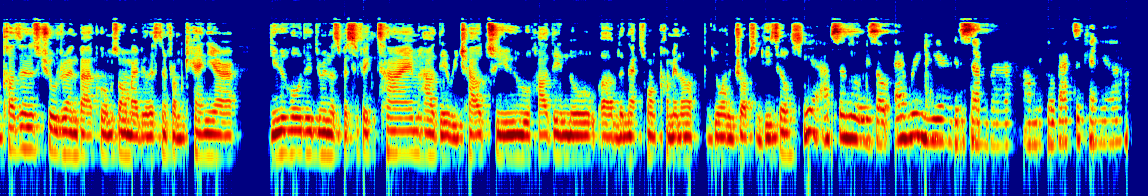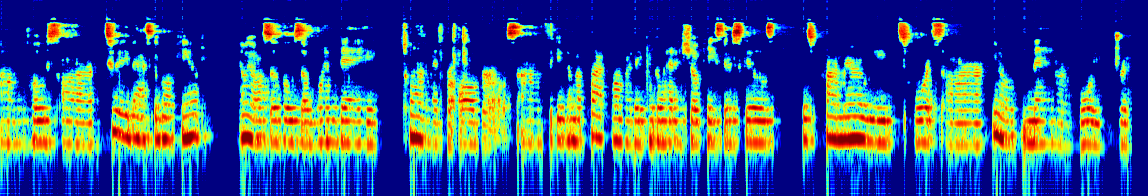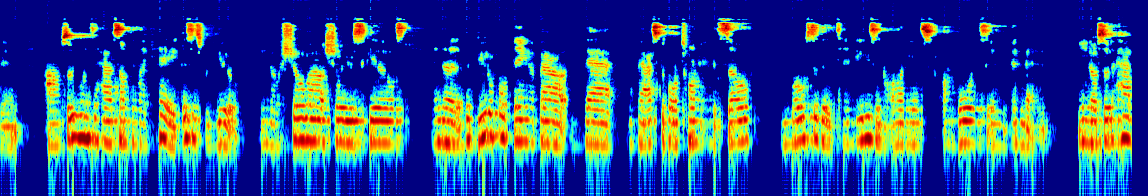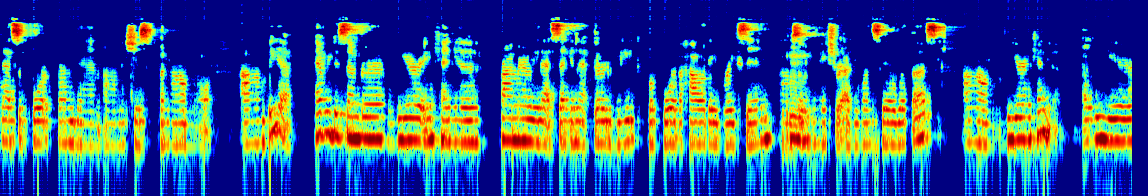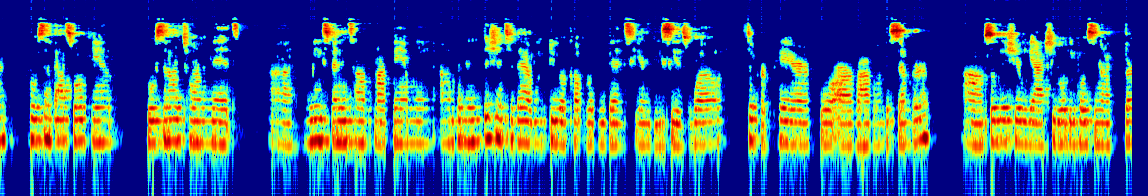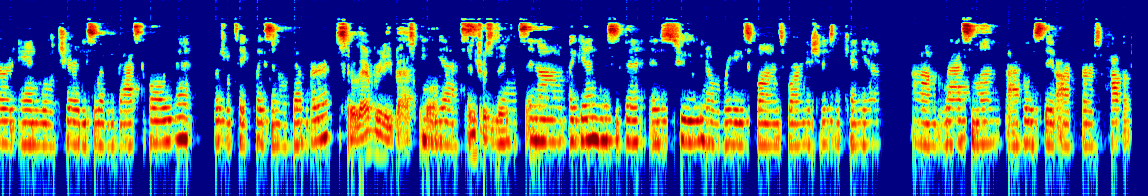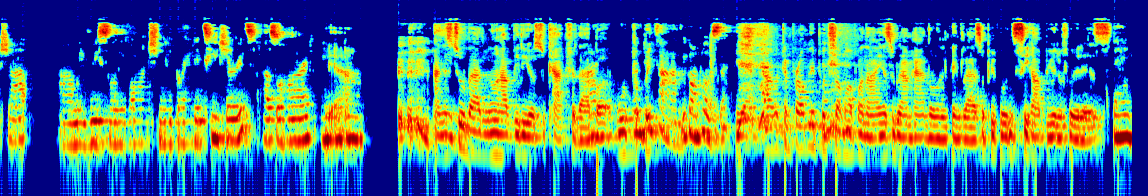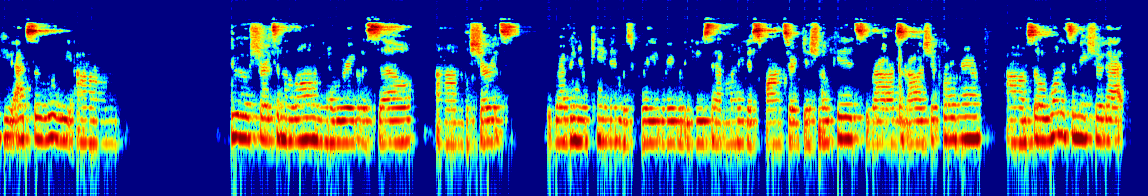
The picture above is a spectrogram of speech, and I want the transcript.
cousins children back home someone might be listening from kenya do you hold it during a specific time how they reach out to you how they know um, the next one coming up do you want to drop some details Yeah, absolutely. So every year in December, um, we go back to Kenya. Um, we host our two-day basketball camp, and we also host a one-day tournament for all girls um, to give them a platform where they can go ahead and showcase their skills because primarily sports are, you know, men or boy driven. Um, so we wanted to have something like, hey, this is for you. You know, show out, show your skills. And the, the beautiful thing about that basketball tournament itself, most of the attendees and audience are boys and, and men. You know, so to have that support from them, um, it's just phenomenal. Um, but yeah, every December we're in Kenya, primarily that second, that third week before the holiday breaks in, um, mm. so we make sure everyone's there with us. Um, we are in Kenya every year, hosting basketball camp, hosting our tournament, uh, me spending time with my family. Um, but in addition to that, we do a couple of events here in DC as well to prepare for our arrival in December. Um, so this year we actually will be hosting our third annual charity celebrity basketball event, which will take place in November. Celebrity basketball. Yes. Interesting. Yes. And um, again, this event is to you know raise funds for our initiatives in Kenya. Um, last month I hosted our first pop-up shop um, we recently launched new branded T-shirts, Hustle Hard. And, yeah. And it's too bad we don't have videos to capture that, but we'll put, we, time we're gonna post them. Yeah, we can probably put some up on our Instagram handle and things like that, so people can see how beautiful it is. Thank you, absolutely. Um, through those shirts and alone, you know, we were able to sell um, the shirts. The revenue came in was great. We were able to use that money to sponsor additional kids throughout our scholarship program. Um, so I wanted to make sure that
